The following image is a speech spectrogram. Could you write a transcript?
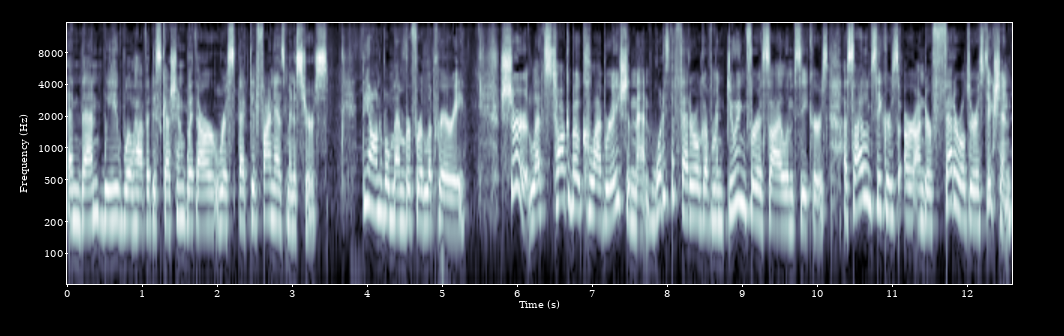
and then we will have a discussion with our respective finance ministers. The Honourable Member for La Prairie. Sure, let's talk about collaboration then. What is the federal government doing for asylum seekers? Asylum seekers are under federal jurisdiction,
